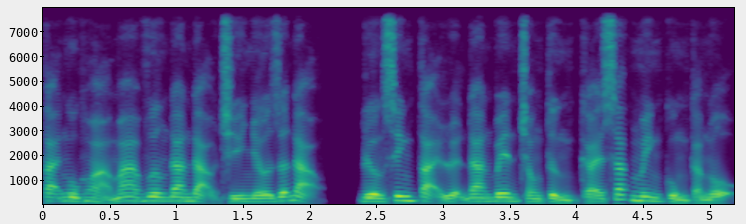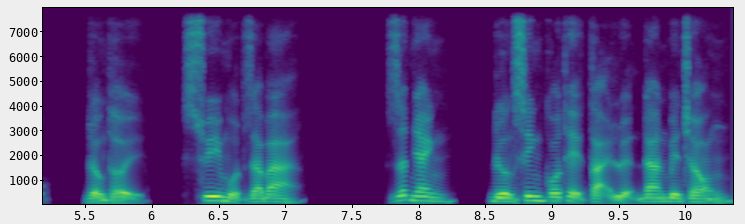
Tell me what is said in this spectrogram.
Tại ngục hỏa ma vương đan đạo trí nhớ dẫn đạo, đường sinh tại luyện đan bên trong từng cái xác minh cùng càng ngộ, đồng thời, suy một ra ba. Rất nhanh, đường sinh có thể tại luyện đan bên trong,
